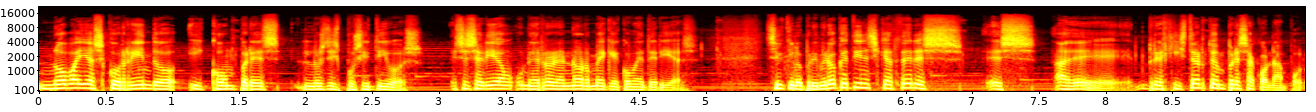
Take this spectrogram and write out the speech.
no vayas corriendo y compres los dispositivos. Ese sería un error enorme que cometerías. Así que lo primero que tienes que hacer es, es eh, registrar tu empresa con Apple.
